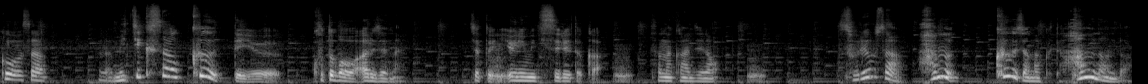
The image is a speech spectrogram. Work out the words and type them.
こうさほら道草を食うっていう言葉はあるじゃない？ちょっと寄り道するとか、うん。そんな感じの、うん。それをさハム食うじゃなくてハムなんだ。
